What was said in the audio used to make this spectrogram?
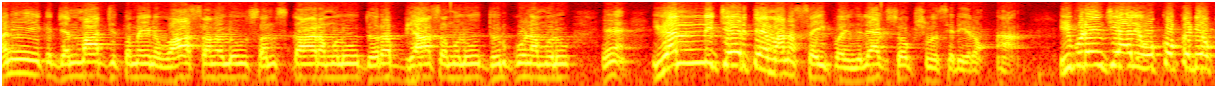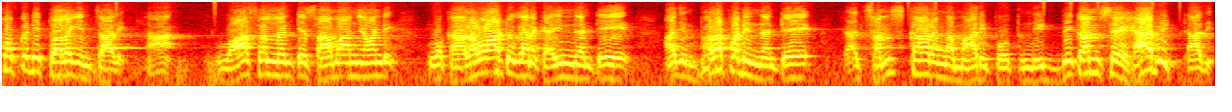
అనేక జన్మార్జితమైన వాసనలు సంస్కారములు దురభ్యాసములు దుర్గుణములు ఇవన్నీ చేరితే మనస్సు అయిపోయింది లేక సూక్ష్మ శరీరం. ఆ. ఇప్పుడు ఏం చేయాలి? ఒక్కొక్కటి ఒక్కొక్కటి తొలగించాలి. వాసనలు అంటే సామాన్యం అండి. ఒక అలవాటు గనక అయిందంటే అది బలపడిందంటే అది సంస్కారంగా మారిపోతుంది. ఇట్ బికమ్స్ ఏ హ్యాబిట్ అది.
